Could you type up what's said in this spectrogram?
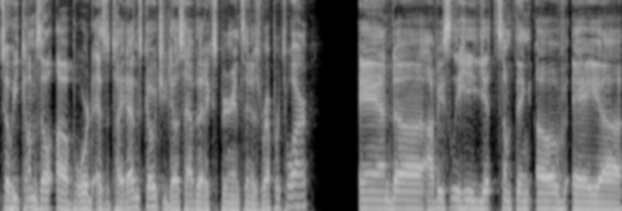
So he comes aboard as a tight ends coach. He does have that experience in his repertoire. And uh, obviously, he gets something of a uh,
